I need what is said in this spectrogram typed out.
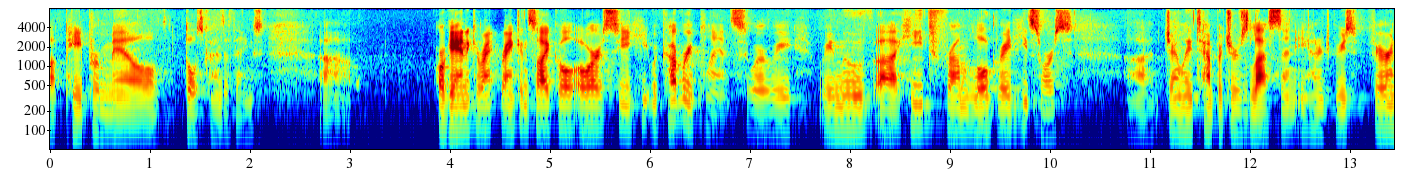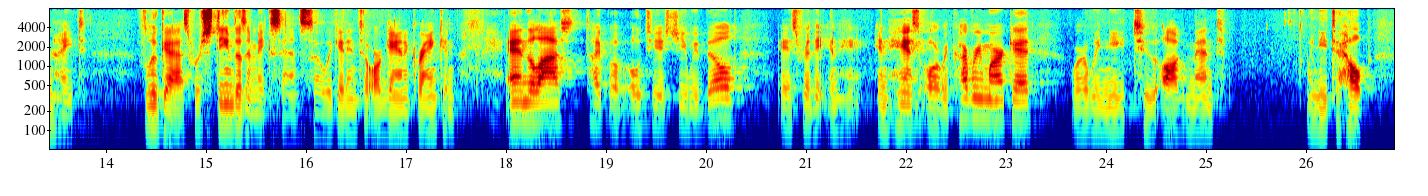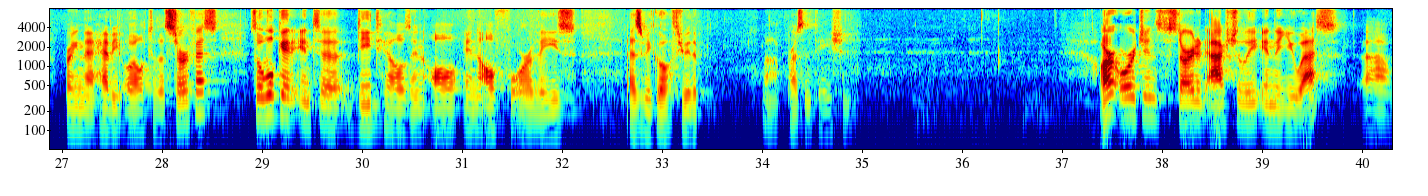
a paper mill, those kinds of things. Organic Rankine cycle ORC heat recovery plants where we remove uh, heat from low-grade heat source, uh, generally temperatures less than 800 degrees Fahrenheit, flue gas where steam doesn't make sense. So we get into organic Rankine. And the last type of OTSG we build is for the enha enhanced oil recovery market where we need to augment, we need to help bring the heavy oil to the surface. So we'll get into details in all, in all four of these as we go through the uh, presentation. Our origins started actually in the US. Uh,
